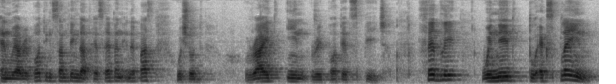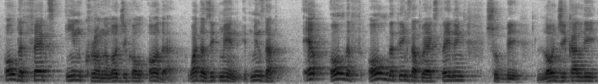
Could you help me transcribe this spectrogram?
and we are reporting something that has happened in the past, we should write in reported speech. Thirdly, we need to explain all the facts in chronological order. What does it mean? It means that all the, all the things that we're explaining should be logically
